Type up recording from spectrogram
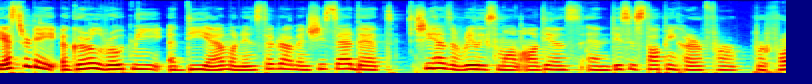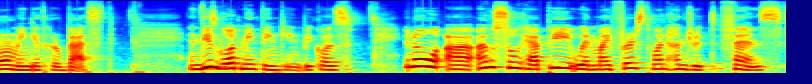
Yesterday, a girl wrote me a DM on Instagram and she said that she has a really small audience and this is stopping her from performing at her best. And this got me thinking because, you know, uh, I was so happy when my first 100 fans,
